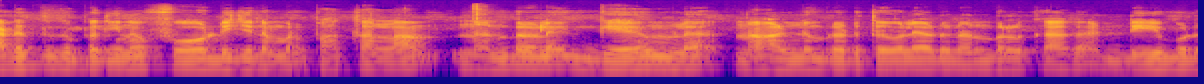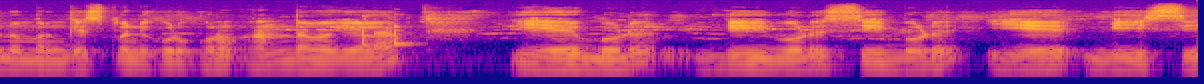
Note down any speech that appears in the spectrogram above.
அடுத்தது பார்த்தீங்கன்னா ஃபோர் டிஜிட் நம்பர் பார்த்தரலாம் நண்பர்களே கேமில் நாலு நம்பர் எடுத்து விளையாடும் நண்பர்களுக்காக டி போர்டு நம்பரும் கெஸ் பண்ணி கொடுக்குறோம் அந்த வகையில் A board B board C board ABC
